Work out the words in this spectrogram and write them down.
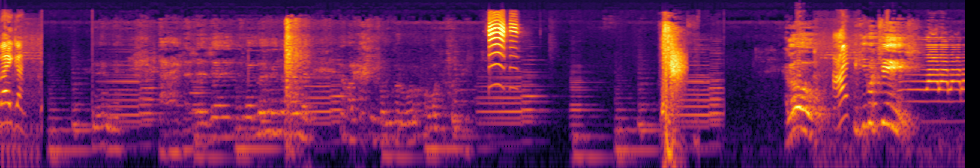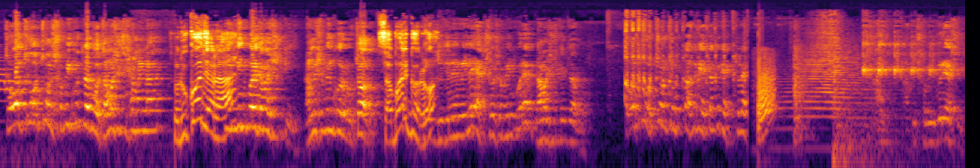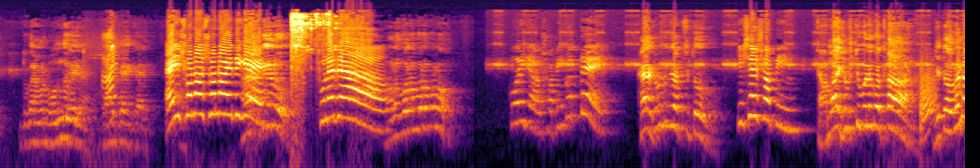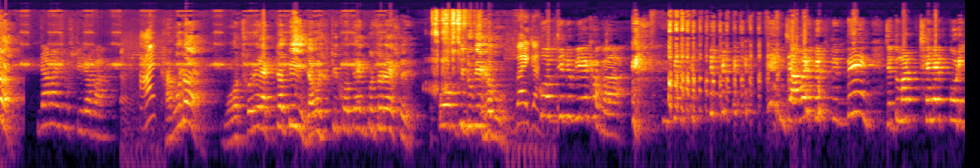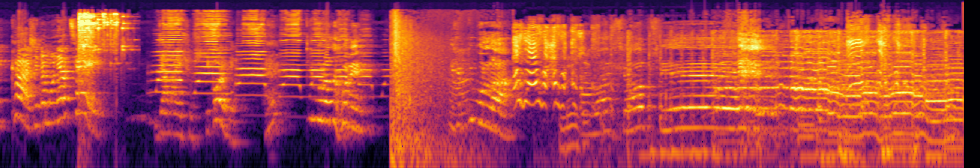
বাইগান। আমার হ্যালো তুই কি করছিস? চল চল চল শপিং করতে যাব। আমার সাথে সামনে না। রুকো যারা। তিন দিন পরে আমি শপিং করব চল। সবার করো। দুজনে মিলে একশো শপিং করে আমার সাথে যাব। চল চল চল চল কাকড়ে কাকড়ে চলে শপিং করে আসি দোকান আমার বন্ধ হয়ে যায় যাই, যাই, যাই। এই শোনো শোনো এদিকে। হ্যাঁ? শুনে যাও। বলো বলো বলো বলো। কই যাও শপিং করতে? হ্যাঁ যাচ্ছি তো। কিসের শপিং জামাই ষষ্ঠী বলে কথা। যেতে হবে না? জামাই ষষ্ঠী যাবা। খাব না? বছরে একটা দিন জামাই ষষ্ঠী কবে এক বছরে আসে? কবজি ডুবিয়ে খাব। কবজি ডুবিয়ে খাবা। জামাই ষষ্ঠীর দিন যে তোমার ছেলের পরীক্ষা সেটা মনে আছে? জামাই ষষ্ঠী করবে। হ্যাঁ? কি বললা তো এসব কি বললা? সব শেষ।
